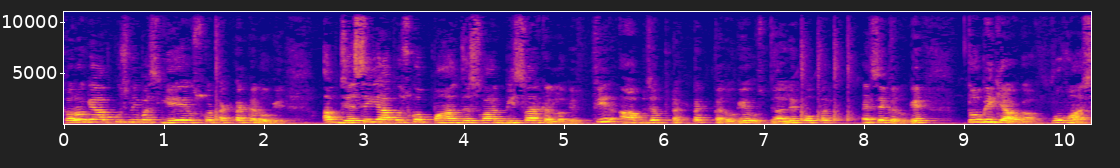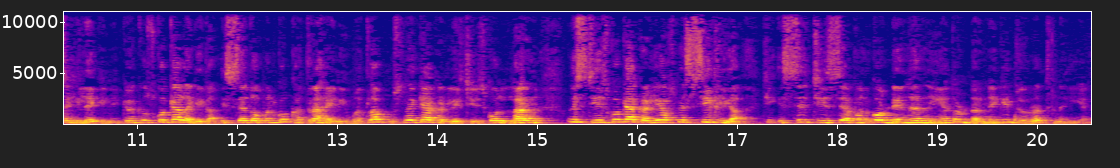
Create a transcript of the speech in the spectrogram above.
करोगे, आप कुछ नहीं, बस ये उसको टक टक करोगे। अब जैसे ही आप उसको पाँच, दस बार, बीस बार कर लोगे, फिर आप जब टक टक करोगे उस जाले को ऊपर, ऐसे करोगे तो भी क्या होगा? वो वहाँ से हिलेगी नहीं, क्योंकि उसको क्या लगेगा? इससे तो अपन को खतरा है नहीं। मतलब उसने क्या कर लिया इस चीज़ को? लर्न। इस चीज़ को क्या कर लिया? उसने सीख लिया कि इससे चीज़ से अपन को डेंजर नहीं है तो डरने की ज़रूरत नहीं है।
